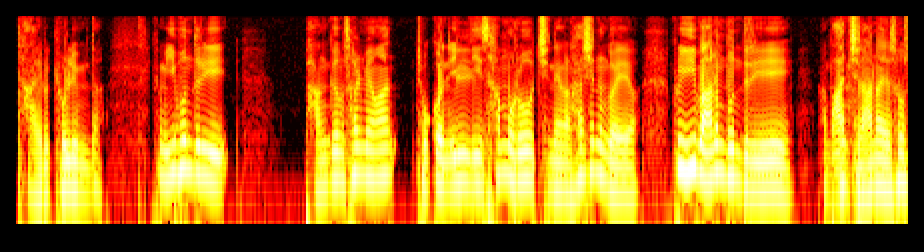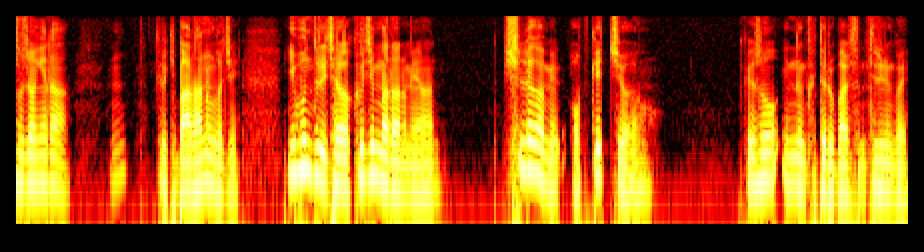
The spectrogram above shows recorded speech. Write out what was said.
다 이렇게 올립니다. 그럼 이분들이 방금 설명한 조건 1, 2, 3으로 진행을 하시는 거예요. 그리고 이 많은 분들이 아, 많진 않아요. 소수정이라 응? 그렇게 말하는 거지. 이분들이 제가 거짓말하면 신뢰감이 없겠죠. 그래서 있는 그대로 말씀드리는 거예요.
